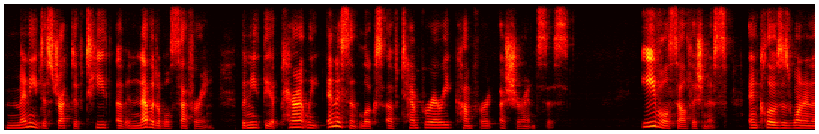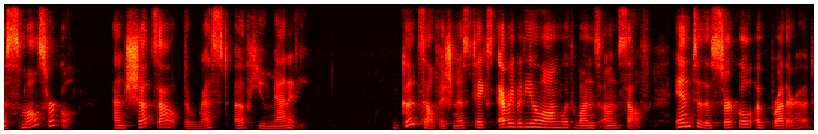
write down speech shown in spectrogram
many destructive teeth of inevitable suffering beneath the apparently innocent looks of temporary comfort assurances. Evil selfishness encloses one in a small circle and shuts out the rest of humanity. Good selfishness takes everybody along with one's own self into the circle of brotherhood.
